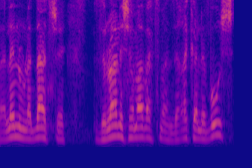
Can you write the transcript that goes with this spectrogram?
עלינו לדעת שזה לא הנשמה בעצמה, זה רק הלבוש,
